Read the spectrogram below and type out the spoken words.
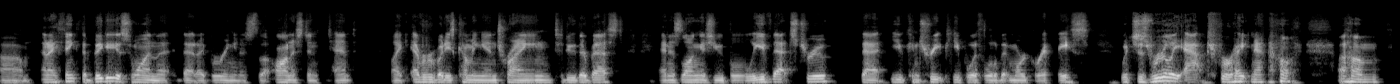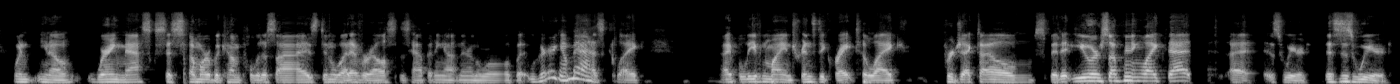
Um, and I think the biggest one that, that I bring in is the honest intent. Like everybody's coming in trying to do their best. And as long as you believe that's true, that you can treat people with a little bit more grace which is really apt for right now. Um, when you know wearing masks has somewhere become politicized and whatever else is happening out there in the world but wearing a mask like i believe in my intrinsic right to like projectile spit at you or something like that uh, it's weird. This is weird.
